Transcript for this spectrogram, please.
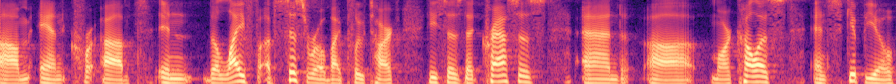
um, and uh, in the life of Cicero by Plutarch, he says that Crassus and uh, Marcellus and Scipio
